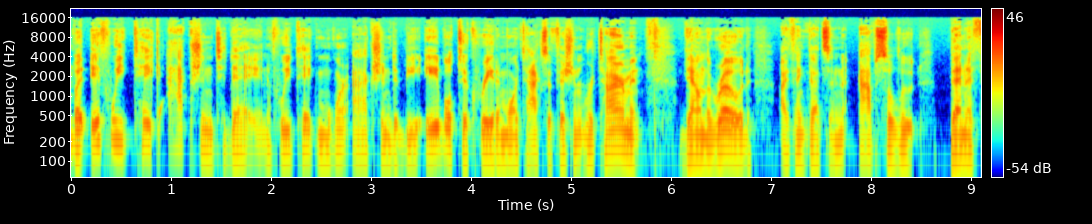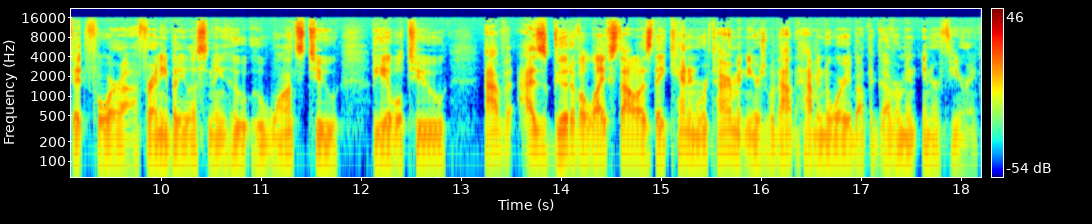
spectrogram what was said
But if we take action today and if we take more action to be able to create a more tax efficient retirement down the road, I think that's an absolute benefit for uh, for anybody listening who who wants to be able to have as good of a lifestyle as they can in retirement years without having to worry about the government interfering.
